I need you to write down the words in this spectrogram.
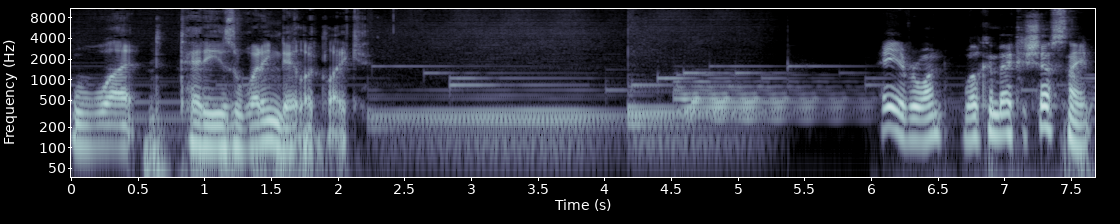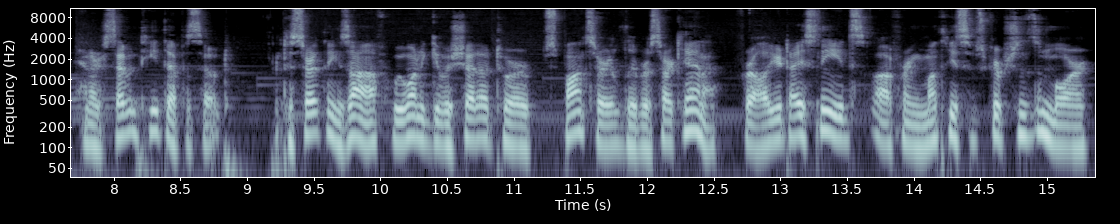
what Teddy's wedding day looked like. Hey everyone, welcome back to Chef's Night and our 17th episode. To start things off, we want to give a shout out to our sponsor, Libris Arcana, for all your dice needs, offering monthly subscriptions and more,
